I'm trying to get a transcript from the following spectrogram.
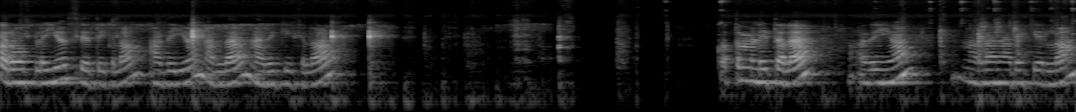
கருவேப்பிலையும் சேர்த்துக்கலாம். அதையும் நல்லா நறுக்கிக்கலாம். கொத்தமல்லி தலை அதையும் நல்லா நறுக்கிடலாம்.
